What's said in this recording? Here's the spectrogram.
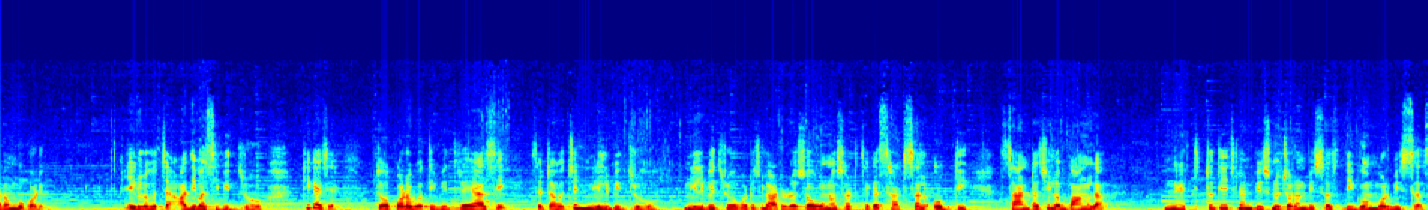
আরম্ভ করে। এগুলো হচ্ছে আদিবাসী বিদ্রোহ, ঠিক আছে? তো পরবর্তী বিদ্রোহে আসি, সেটা হচ্ছে নীল বিদ্রোহ। নীল বিদ্রোহ ঘটেছিল আঠেরোশো উনষাট থেকে ষাট সাল অবধি। স্থানটা ছিল বাংলা। নেতৃত্ব দিয়েছিলেন বিষ্ণুচরণ বিশ্বাস, দিগম্বর বিশ্বাস,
